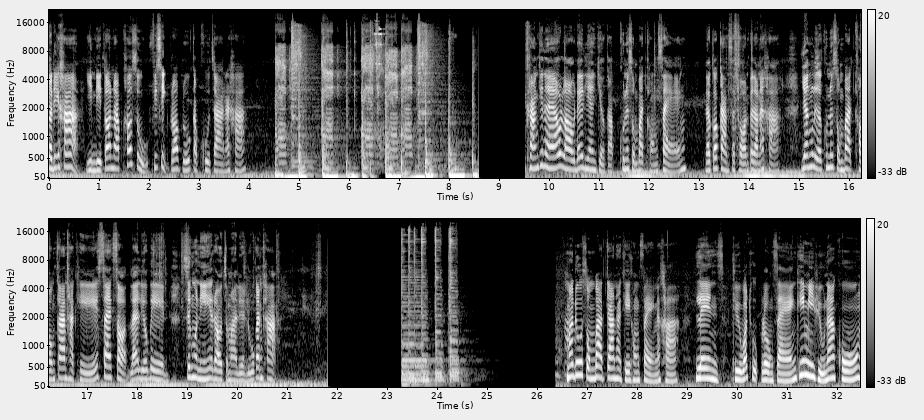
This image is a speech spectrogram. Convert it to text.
สวัสดีค่ะ ยินดีต้อนรับเข้าสู่ฟิสิกส์รอบรู้กับครูจานะคะ ครั้งที่แล้วเราได้เรียนเกี่ยวกับคุณสมบัติของแสง แล้วก็การสะท้อนไปแล้วนะคะ ยังเหลือคุณสมบัติของการหักเหแทรกสอดและเลี้ยวเบน ซึ่งวันนี้เราจะมาเรียนรู้กันค่ะมาดูสมบัติการหักเหของแสงนะคะ เลนส์คือวัตถุโปร่งแสงที่มีผิวหน้าโค้ง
